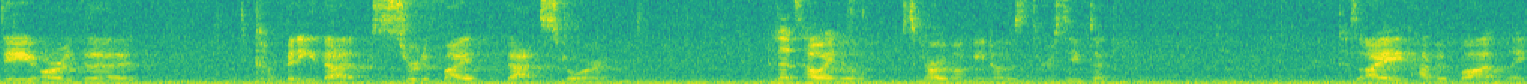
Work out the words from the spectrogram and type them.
they are the company that certified that store. And that's how I know Caro Bambino is through Safe Ducky. Because I haven't bought like,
